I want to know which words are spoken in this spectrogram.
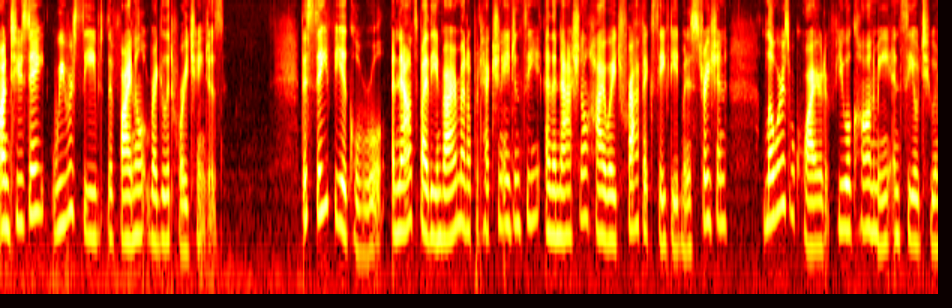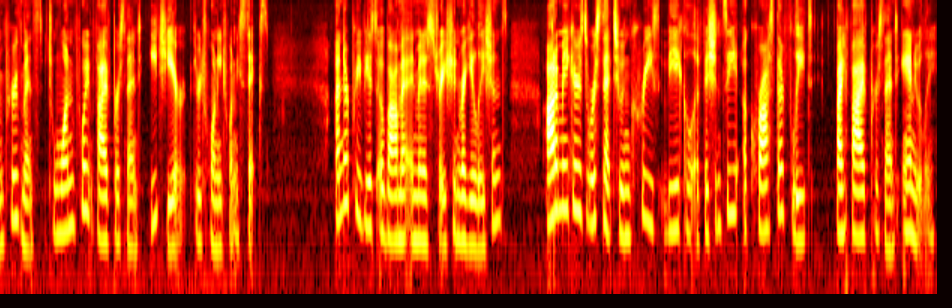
On Tuesday, we received the final regulatory changes. The Safe Vehicle Rule, announced by the Environmental Protection Agency and the National Highway Traffic Safety Administration, lowers required fuel economy and CO2 improvements to 1.5% each year through 2026. Under previous Obama administration regulations, automakers were set to increase vehicle efficiency across their fleet by 5% annually.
